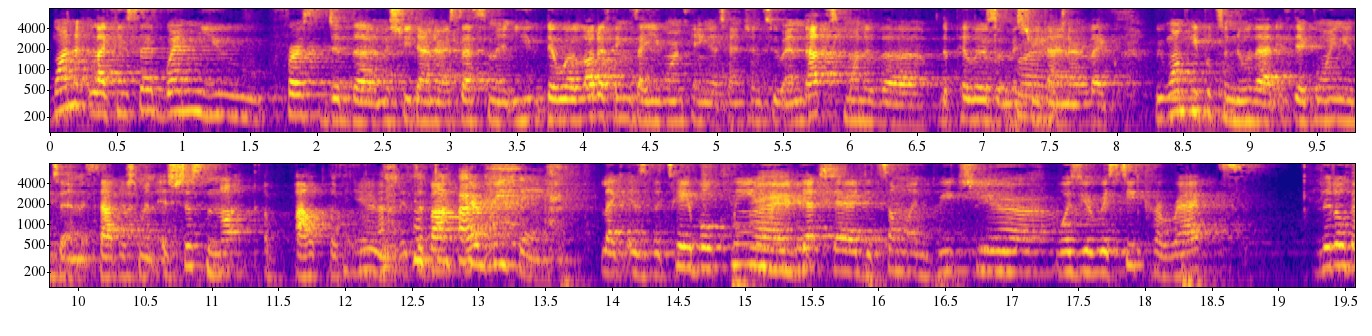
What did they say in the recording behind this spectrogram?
one, like you said, when you first did the mystery diner assessment, you, there were a lot of things that you weren't paying attention to, and that's one of the the pillars of mystery Right. diner. Like we want people to know that if they're going into an establishment, it's just not about the food; Yeah. it's about everything. Like, is the table clean when you get there? Did someone greet you? Yeah. Was your receipt correct? Little That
